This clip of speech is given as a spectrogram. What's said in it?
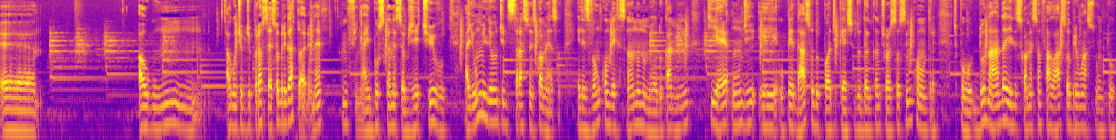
É, algum algum tipo de processo obrigatório, né? Enfim, aí buscando esse objetivo, aí um milhão de distrações começam. Eles vão conversando no meio do caminho, que é onde eh, o pedaço do podcast do Duncan Trussell se encontra. Tipo, do nada eles começam a falar sobre um assunto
